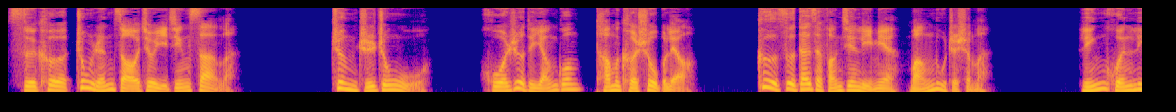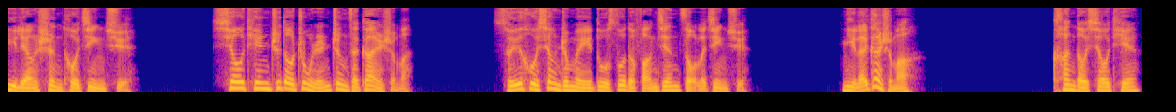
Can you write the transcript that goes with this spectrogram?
此刻众人早就已经散了，正值中午。火热的阳光，他们可受不了，各自待在房间里面忙碌着什么。灵魂力量渗透进去，萧天知道众人正在干什么，随后向着美杜莎的房间走了进去。你来干什么？看到萧天，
